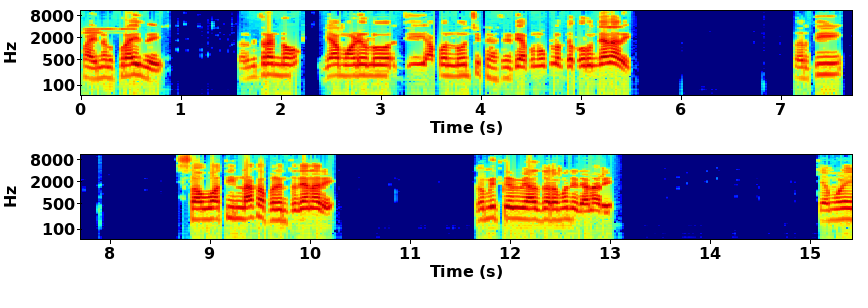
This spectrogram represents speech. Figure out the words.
फायनल प्राईज आहे. तर मित्रांनो या मॉडेलवर जी आपण लोनची फॅसिलिटी आपण उपलब्ध करून देणार आहे तर ती सव्वा तीन लाखापर्यंत देणार आहे. कमीत कमी व्याजदरामध्ये देणार आहे. त्यामुळे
